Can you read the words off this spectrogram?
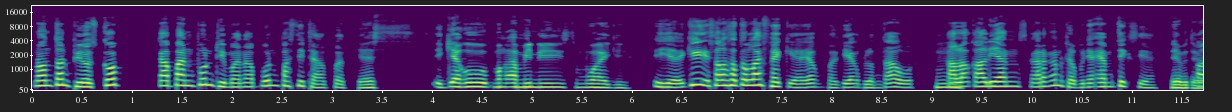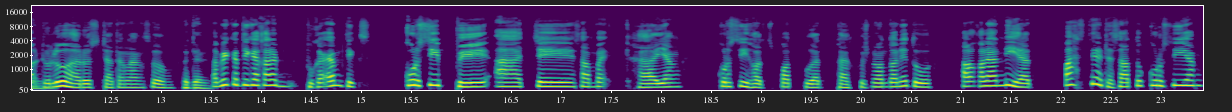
nonton bioskop kapan pun di mana pun pasti dapat. Yes. Iki aku mengamini semua iki. Iya, ini salah satu life hack ya yang bagi yang belum tahu. Hmm. Kalau kalian sekarang kan udah punya MTX ya. ya betul. Kalau dulu harus datang langsung. betul. Tapi ketika kalian buka MTX, kursi B, A, C sampai H yang kursi hotspot buat bagus nonton itu, kalau kalian lihat pasti ada satu kursi yang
